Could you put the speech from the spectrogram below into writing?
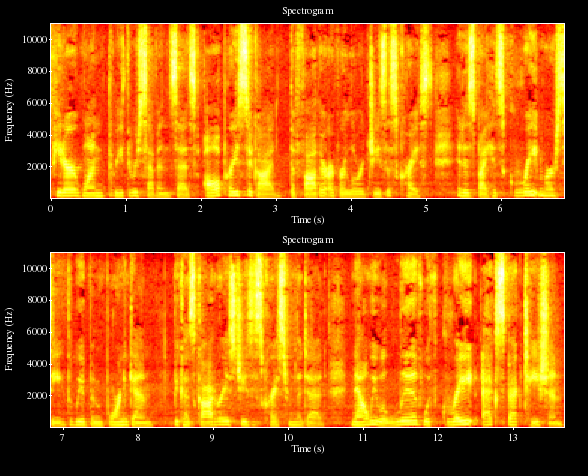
Peter 1 3 through 7 says, All praise to God, the Father of our Lord Jesus Christ. It is by his great mercy that we have been born again because God raised Jesus Christ from the dead. Now we will live with great expectation,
